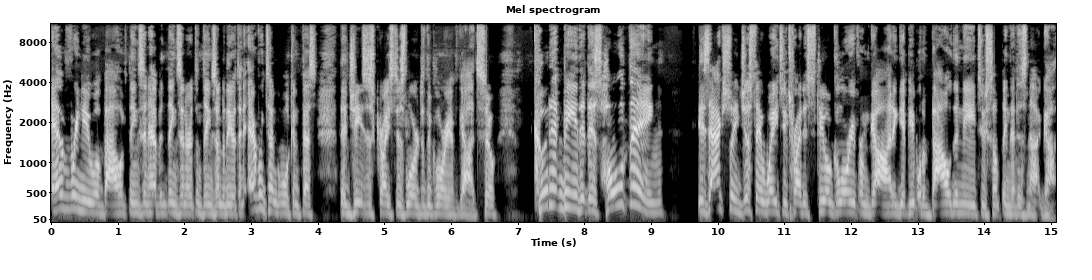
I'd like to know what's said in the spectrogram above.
every knee will bow of things in heaven, things in earth, and things under the earth, and every tongue will confess that Jesus Christ is Lord to the glory of God. So could it be that this whole thing is actually just a way to try to steal glory from God and get people to bow the knee to something that is not God?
